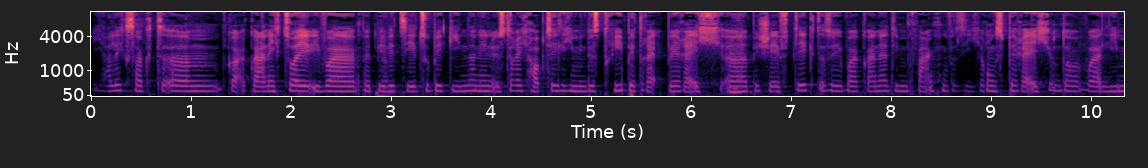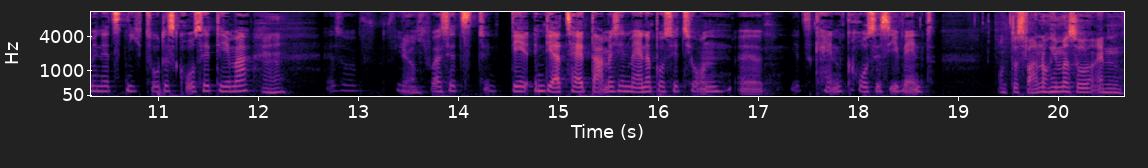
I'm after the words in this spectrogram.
ehrlich gesagt ähm, gar, gar nicht so. Ich war bei PwC zu Beginn dann in Österreich hauptsächlich im Industriebereich Mhm. äh, beschäftigt. Also ich war gar nicht im Bankenversicherungsbereich und da war Lehman jetzt nicht so das große Thema. Mhm. Also für Ja. mich war es jetzt in, de, in der Zeit damals in meiner Position äh, jetzt kein großes Event. Und das war noch immer so ein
